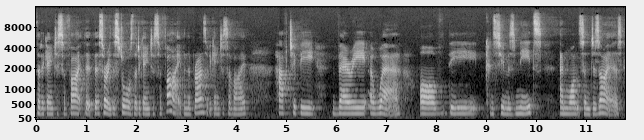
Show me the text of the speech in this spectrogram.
that are going to survive, the, the, sorry, the stores that are going to survive and the brands that are going to survive have to be very aware of the consumer's needs and wants and desires,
